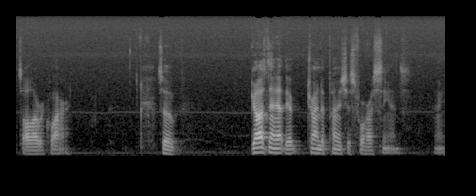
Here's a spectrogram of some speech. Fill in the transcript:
That's all I require. So God's not out there trying to punish us for our sins. Right?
